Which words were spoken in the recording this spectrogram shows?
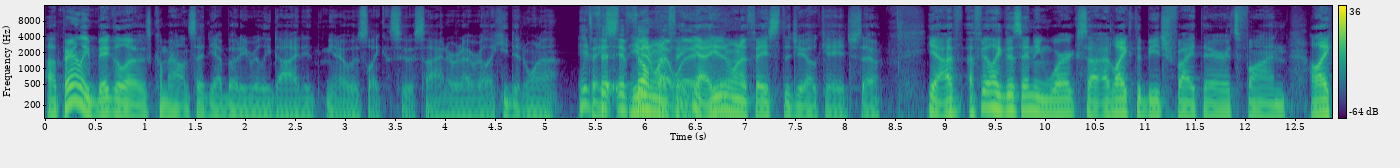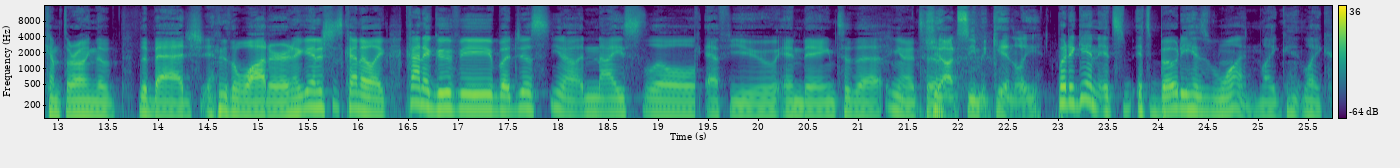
apparently Bigelow's come out and said, yeah, Bodhi really died. It, you know, it was like a suicide or whatever. Like he didn't want to fe- it he didn't want to. way, yeah, he didn't want to face the jail cage. So. Yeah, I, I feel like this ending works. I, I like the beach fight there; it's fun. I like him throwing the the badge into the water, and again, it's just kind of like kind of goofy, but just you know a nice little fu ending to the you know to. John C. McGinley. But again, it's it's Bodhi has won. Like like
